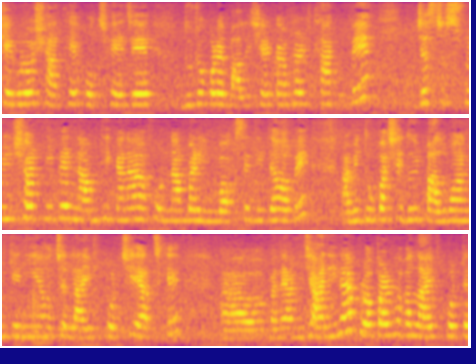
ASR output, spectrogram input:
সেগুলোর সাথে হচ্ছে যে দুটো করে বালিশের কাভার থাকবে। জাস্ট স্ক্রিনশট নেবেন, নাম, ঠিকানা ফোন নাম্বার ইনবক্সে দিতে হবে। আমি দুপাশে দুই পালওয়ানকে নিয়ে হচ্ছে লাইভ করছি আজকে। মানে আমি জানি না প্রপারভাবে লাইভ করতে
